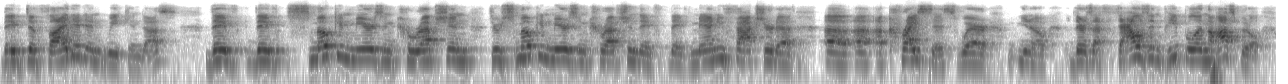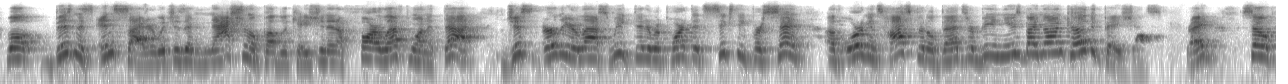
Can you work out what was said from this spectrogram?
They've divided and weakened us. They've they've smoke and mirrors and corruption through smoke and mirrors and corruption. They've they've manufactured a a, a, crisis where you know there's a thousand people in the hospital. Well, Business Insider, which is a national publication and a far left one at that, just earlier last week did a report that 60% of Oregon's hospital beds are being used by non-COVID patients. Right. So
